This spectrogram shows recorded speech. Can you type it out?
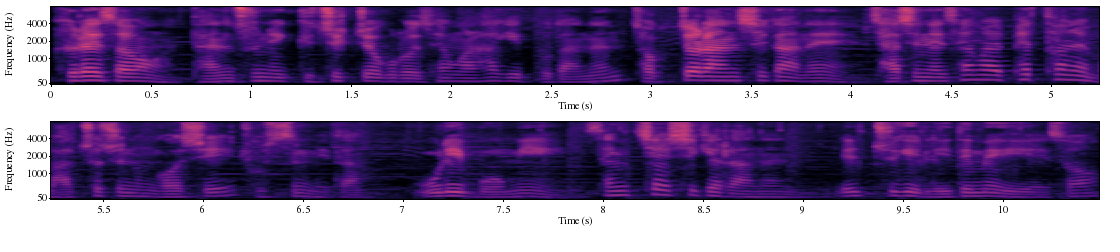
그래서 단순히 규칙적으로 생활하기보다는 적절한 시간에 자신의 생활 패턴을 맞춰주는 것이 좋습니다. 우리 몸이 생체 시계라는 일주기 리듬에 의해서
